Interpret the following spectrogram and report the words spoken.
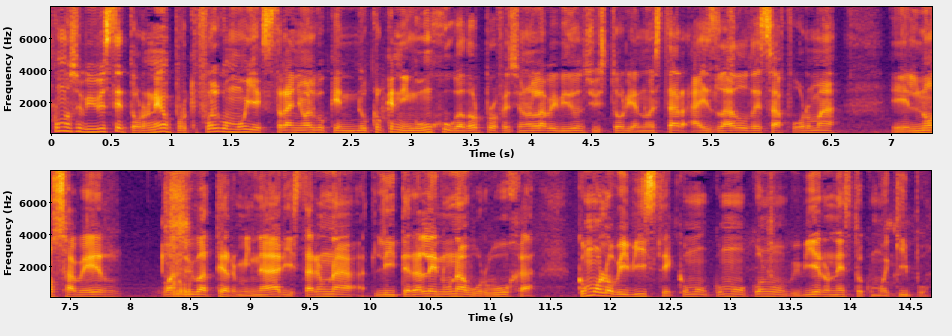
¿Cómo se vivió este torneo? Porque fue algo muy extraño, algo que no creo que ningún jugador profesional ha vivido en su historia, no estar aislado de esa forma, el no saber cuándo iba a terminar y estar en una, literal en una burbuja. ¿Cómo lo viviste? ¿Cómo, cómo, cómo vivieron esto como equipo?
